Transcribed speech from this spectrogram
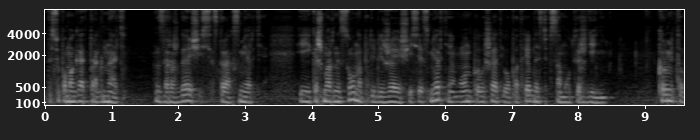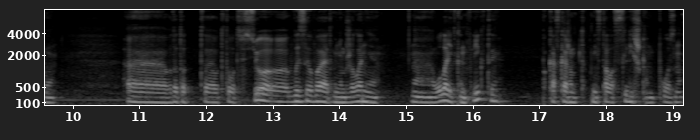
это все помогает прогнать зарождающийся страх смерти. И кошмарный сон о приближающейся смерти, он повышает его потребность в самоутверждении. Кроме того, э, вот, этот, э, вот это вот все вызывает в нем желание уладить конфликты, пока, скажем так, не стало слишком поздно.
